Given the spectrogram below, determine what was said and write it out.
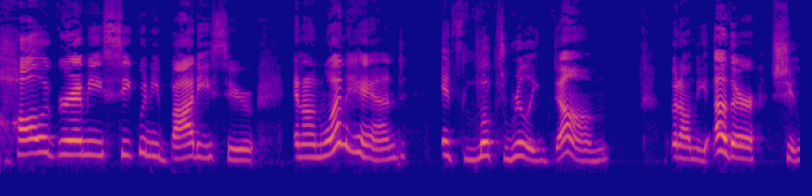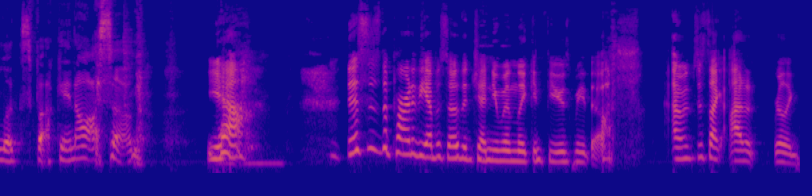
hologrammy sequiny bodysuit. And on one hand, it looks really dumb, but on the other, she looks fucking awesome. Yeah. This is the part of the episode that genuinely confused me, though. I was just like, I don't really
